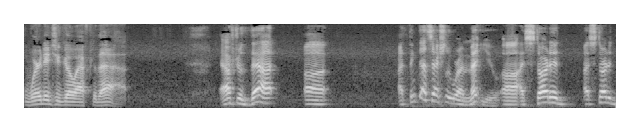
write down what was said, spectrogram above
where did you go after that? after that, uh, I think that's actually where I met you. Uh, I started I started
